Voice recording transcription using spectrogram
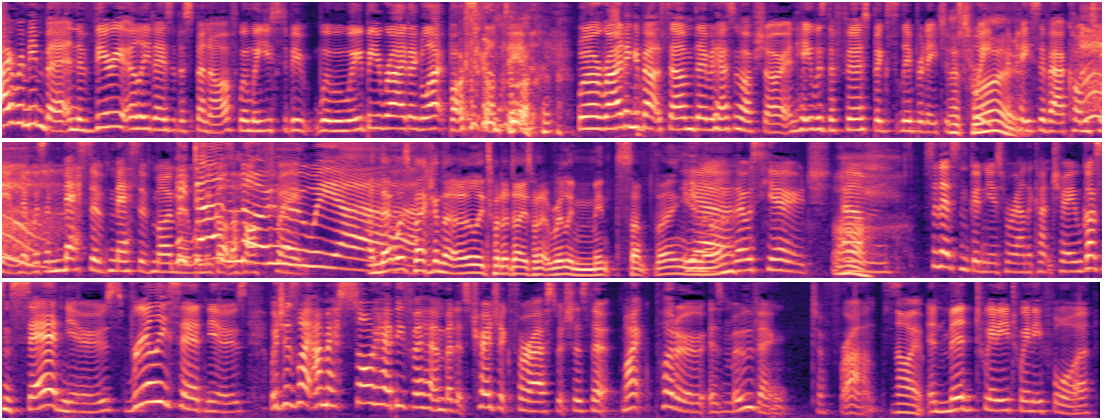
I remember in the very early days of the spin-off when we used to be when we be writing Lightbox content, we were writing about some David Hasselhoff show, and he was the first big celebrity to That's tweet right. a piece of our content, and it was a massive, massive moment He when we got does the Hoff know tweet. who we are. And that was back in the early Twitter days when it really meant something, you yeah, know? that was huge. Oh. Um, so that's some good news from around the country. We've got some sad news, really sad news, which is like I'm so happy for him, but it's tragic for us, which is that Mike Puru is moving to France. No. In mid 2024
